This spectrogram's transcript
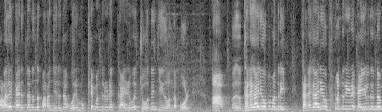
വളരെ കരുത്തനെന്ന് പറഞ്ഞിരുന്ന ഒരു മുഖ്യമന്ത്രിയുടെ കഴിവ് ചോദ്യം ചെയ്തു വന്നപ്പോൾ ആ ഏഹ്, ധനകാര്യ വകുപ്പ് മന്ത്രി. ധനകാര്യ വകുപ്പ് മന്ത്രിയുടെ കയ്യിൽ നിന്നും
